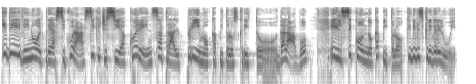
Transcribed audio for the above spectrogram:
e deve inoltre assicurarsi che ci sia coerenza tra il primo capitolo scritto da Lavo e il secondo capitolo che deve scrivere lui.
